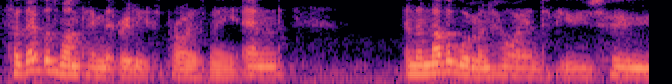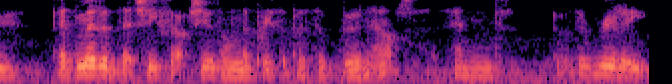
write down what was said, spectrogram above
So that was one thing that really surprised me. And and another woman who I interviewed who admitted that she felt she was on the precipice of burnout, and it was a really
